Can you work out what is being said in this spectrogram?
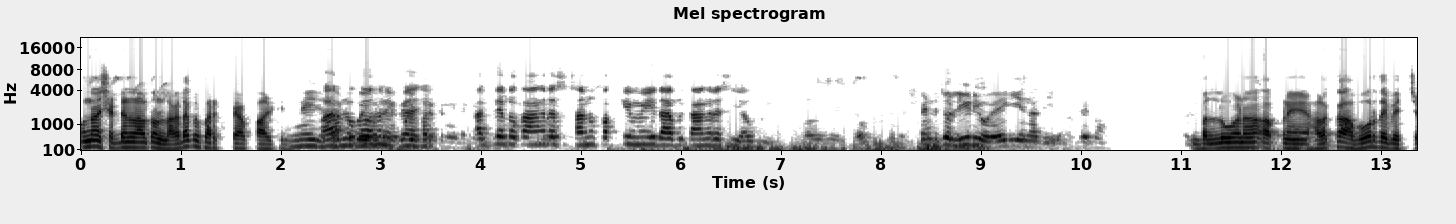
ਉਹਨਾਂ ਛੱਡਣ ਨਾਲ ਤੁਹਾਨੂੰ ਲੱਗਦਾ ਕੋਈ ਫ਼ਰਕ ਪਿਆ ਪਾਰਟੀ ਨੂੰ? ਨਹੀਂ ਜੀ, ਫ਼ਰਕ ਸਾਨੂੰ ਕੋਈ ਕੁਛ ਨਹੀਂ ਪਿਆ ਕੋਈ ਜੀ। ਫ਼ਰਕ ਨਹੀਂ ਲੱਗਿਆ। ਅੱਗੇ ਤੋਂ ਕਾਂਗਰਸ ਸਾਨੂੰ ਪੱਕੀ ਉਮੀਦ ਆ ਵੀ ਕਾਂਗਰਸ ਹੀ ਆਊਗੀ। ਪਿੰਡ 'ਚੋਂ ਲੀਡ ਹੀ ਹੋਵੇਗੀ ਇਹਨਾਂ ਦੀ ਅੱਗੇ ਤੋਂ। ਬੱਲੂਆਣਾ ਆਪਣੇ ਹਲਕਾ ਹਬੋਰ ਦੇ ਵਿੱਚ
